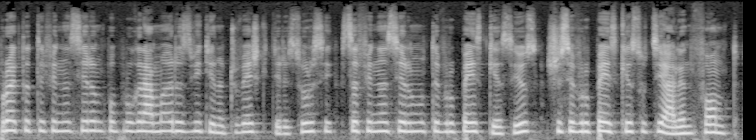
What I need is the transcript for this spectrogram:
Проектът е финансиран по програма Развитие на човешките ресурси, съфинансиран от Европейския съюз, чрез Европейския социален фонд.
